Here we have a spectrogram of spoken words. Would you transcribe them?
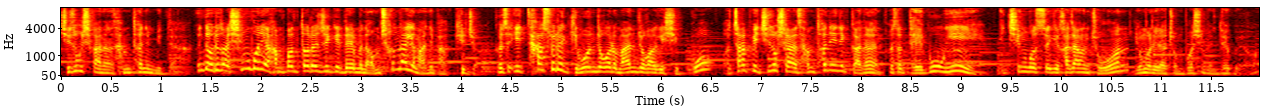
지속 시간은 3턴입니다. 근데 우리가 신군이 한 번 떨어지 떨어지게 되면 엄청나게 많이 바뀌죠. 그래서 이 타수를 기본적으로 만족하기 쉽고 어차피 지속시간 3턴이니까는 그래서 대공이 이 친구 쓰기 가장 좋은 유물이라 좀 보시면 되고요.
